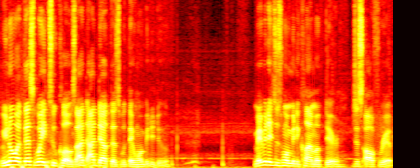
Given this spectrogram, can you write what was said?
You know what? That's way too close. I, I doubt that's what they want me to do. Maybe they just want me to climb up there, just off rip.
